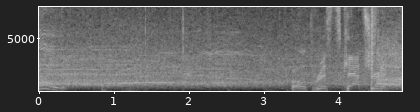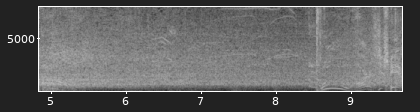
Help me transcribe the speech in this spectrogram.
Ooh. Both wrists captured. And... Ooh, harsh kick.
